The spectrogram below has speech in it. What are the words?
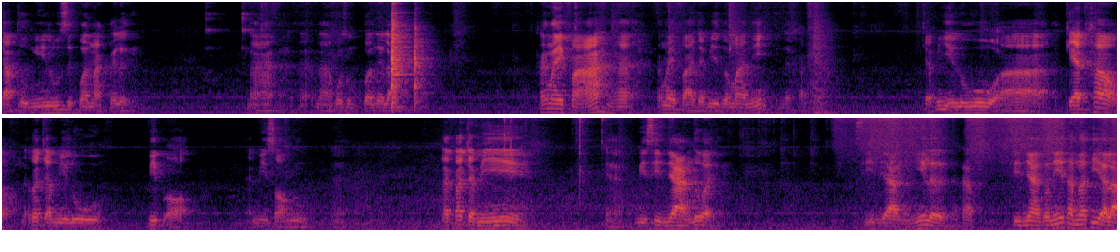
จับตรงนี้รู้สึกว่าหนักไปเลยนะฮะหนาพอสมควรเลยละ ข้างในฝานะฮะข้างในฝาจะมีประมาณนี้นะครับ จะมีรูอ่าแก๊สเข้า แล้วก็จะมีรูบีบออก มีสองรูนะแล้วก็จะมีนะมีซีนยางด้วยซีนยางอย่างนี้เลยนะครับซีนยางตัวนี้ทำหน้าที่อะไร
